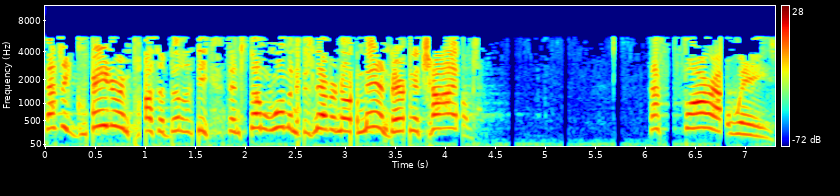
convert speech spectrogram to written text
That's a greater impossibility than some woman who's never known a man bearing a child. That far outweighs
